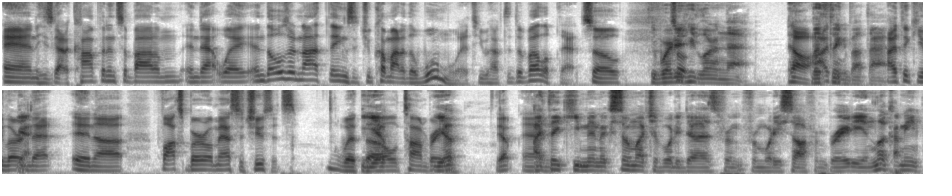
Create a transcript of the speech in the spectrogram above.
and he's got a confidence about him in that way. And those are not things that you come out of the womb with. You have to develop that. So, Where So- did he learn that? oh, Let's I think about that. I think he learned Yeah. that in uh, Foxborough, Massachusetts, with uh, Yep. old Tom Brady. Yep. Yep. And I think he mimics so much of what he does from from what he saw from Brady. And look, I mean,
